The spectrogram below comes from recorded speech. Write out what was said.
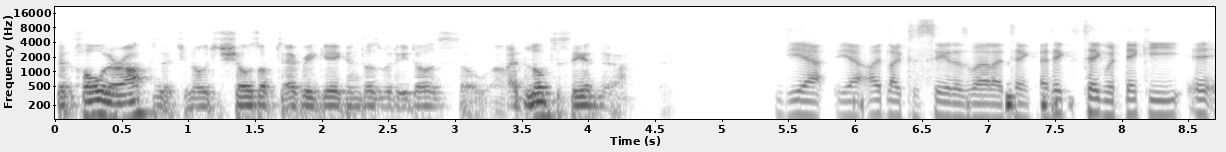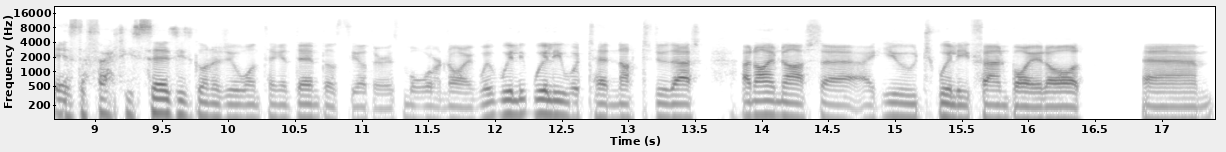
the polar opposite, you know, just shows up to every gig and does what he does. So I'd love to see it now. Yeah, yeah, I'd like to see it as well. I think. I think the thing with Nicky is the fact he says he's going to do one thing and then does the other is more annoying. Willie, Willie would tend not to do that, and I'm not a, a huge Willie fanboy at all. Um,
